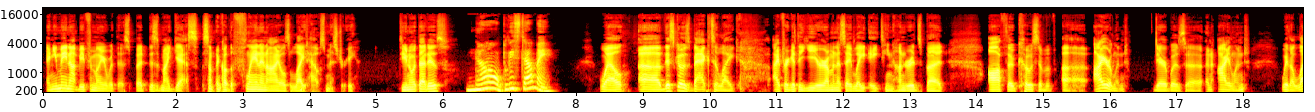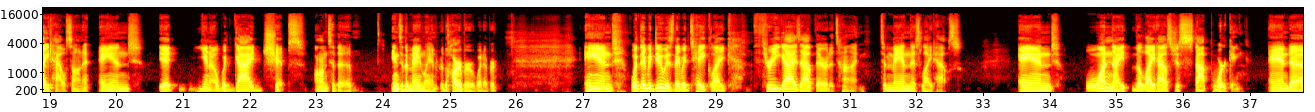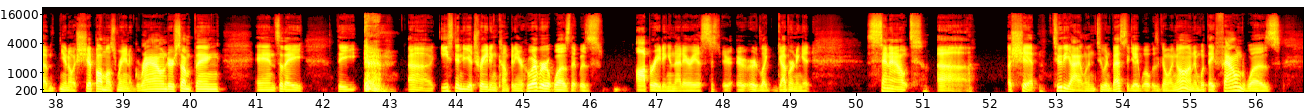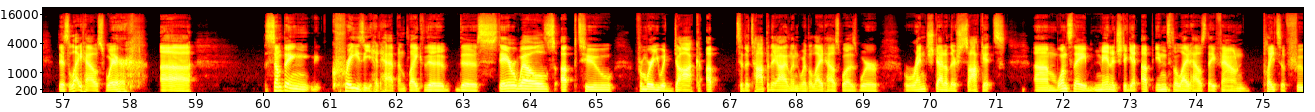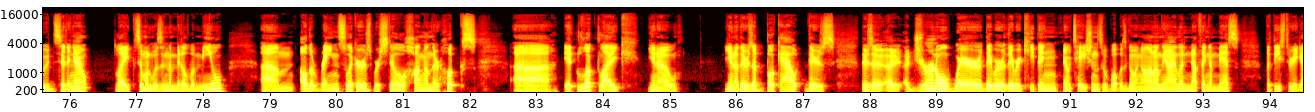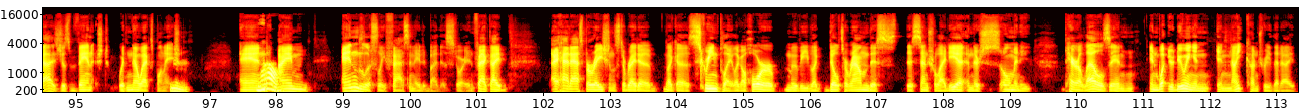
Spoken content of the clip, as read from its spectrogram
and you may not be familiar with this, but this is my guess, something called the Flannan Isles Lighthouse Mystery. Do you know what that is? no please tell me Well, uh, this goes back to like I forget the year. I'm going to say late 1800s, but off the coast of uh, Ireland, there was uh, an island with a lighthouse on it, and it you know would guide ships onto the into the mainland or the harbor or whatever. And what they would do is they would take like three guys out there at a time to man this lighthouse. And one night, the lighthouse just stopped working and uh, you know a ship almost ran aground or something and so they the uh, east india trading company or whoever it was that was operating in that area or, or, like governing it sent out uh, a ship to the island to investigate what was going on and what they found was this lighthouse where uh, something crazy had happened like the the stairwells up to from where you would dock up to the top of the island where the lighthouse was were wrenched out of their sockets. Um, once they managed to get up into the lighthouse, they found plates of food sitting out, like someone was in the middle of a meal. Um, all the rain slickers were still hung on their hooks. Uh, it looked like you know, you know, there's a book out. There's there's a, a, a journal where they were they were keeping notations of what was going on on the island. Nothing amiss, but these three guys just vanished with no explanation and Wow. I'm endlessly fascinated by this story. In fact, I I had aspirations to write a like a screenplay, like a horror movie, like built around this this central idea. And there's so many parallels in in what you're doing in in Night Country that I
